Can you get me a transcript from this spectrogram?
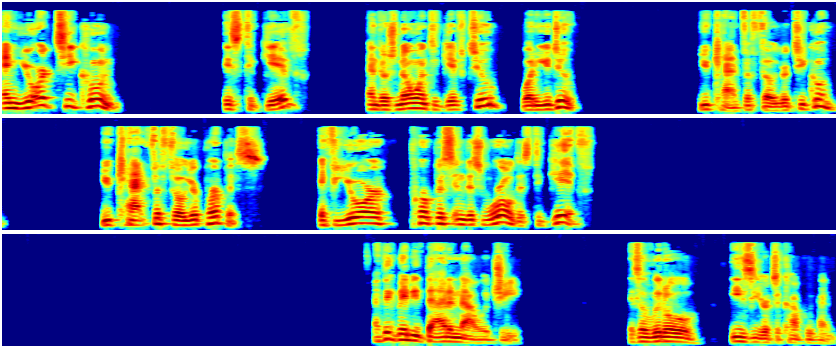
and your tikkun is to give and there's no one to give to, what do you do? You can't fulfill your tikkun. You can't fulfill your purpose. If your purpose in this world is to give, I think maybe that analogy is a little easier to comprehend.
